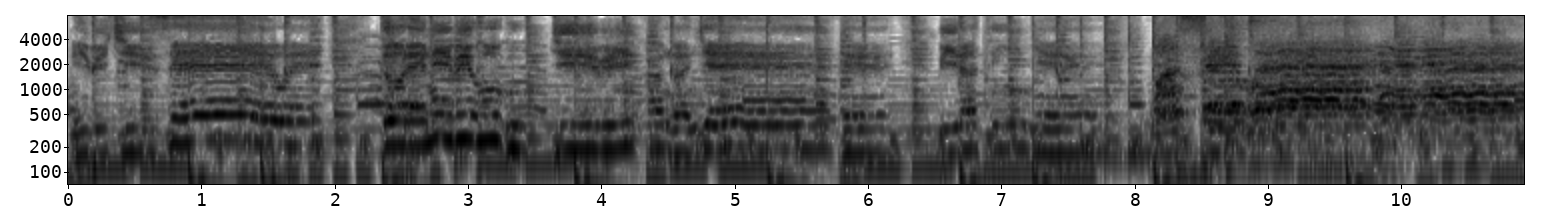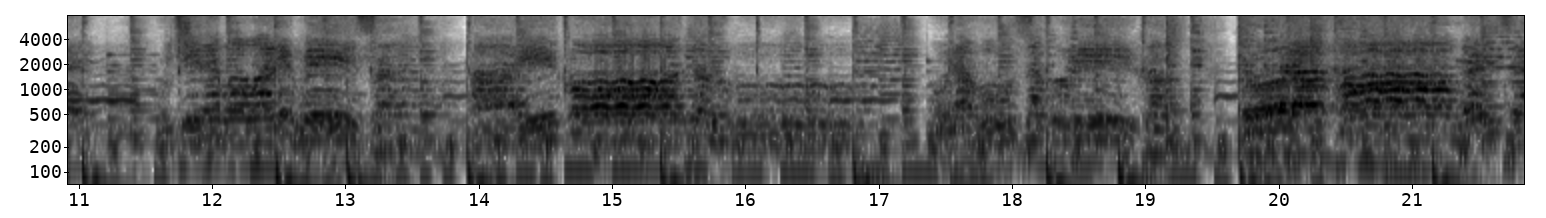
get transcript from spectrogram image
ntibikizewe dore n'ibihugu by'ibihangange biratinye masewe mukirema wali mwiza aliko dalubu urahuza kurika turahameze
